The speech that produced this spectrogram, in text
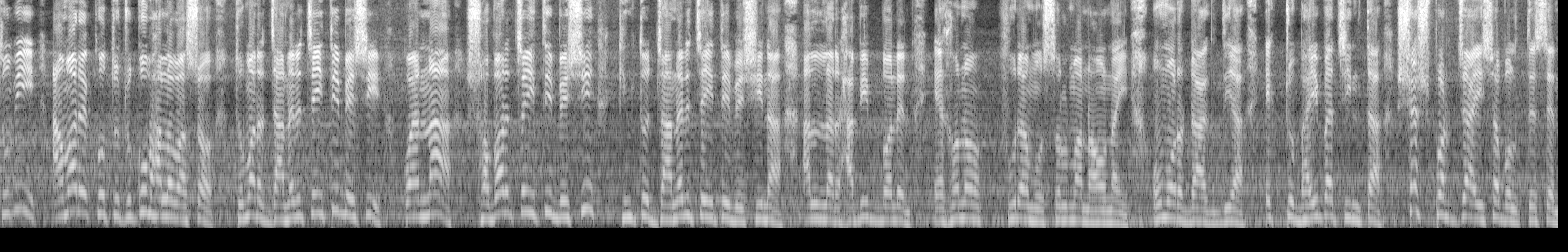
তুমি আমারে কতটুকু ভালোবাসো? তোমার জানের চাইতে বেশি। কয়, না, সবার চাইতে বেশি, কিন্তু জানের চাইতে বেশি না। আল্লাহর হাবিব বলেন, এখনও পুরা মুসলমান হও নাই। ওমর ডাক দিয়া একটু ভাইবা চিন্তা, শেষ পর্যায়ে ঈশা বলতেছেন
